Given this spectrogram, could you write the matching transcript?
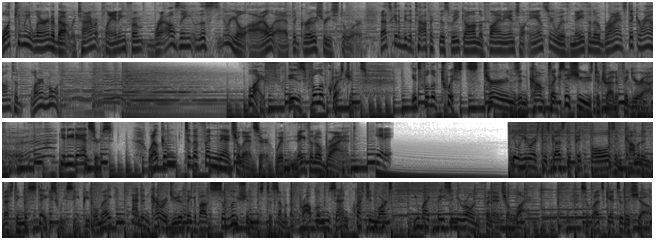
What can we learn about retirement planning from browsing the cereal aisle at the grocery store? That's going to be the topic this week on The Financial Answer with Nathan O'Brien. Stick around to learn more. Life is full of questions. It's full of twists, turns, and complex issues to try to figure out. You need answers. Welcome to The Financial Answer with Nathan O'Brien. Hit it. You'll hear us discuss the pitfalls and common investing mistakes we see people make and encourage you to think about solutions to some of the problems and question marks you might face in your own financial life. So let's get to the show.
